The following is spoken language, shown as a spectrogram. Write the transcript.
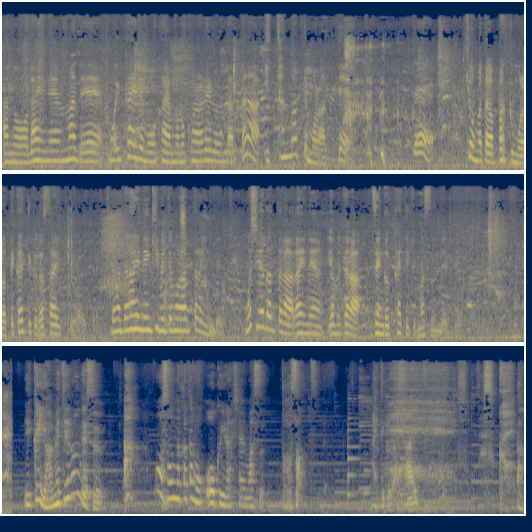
あの来年までもう1回でもお買い物来られるんだったら一旦待ってもらって で今日またバッグもらって帰ってくださいって言われて。でまた来年決めてもらったらいいんで。もし嫌だったら来年辞めたら全額帰ってきますんでって一回辞めてるんです。あもうそんな方も多くいらっしゃいます。どうぞ。入ってください。そうですか。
